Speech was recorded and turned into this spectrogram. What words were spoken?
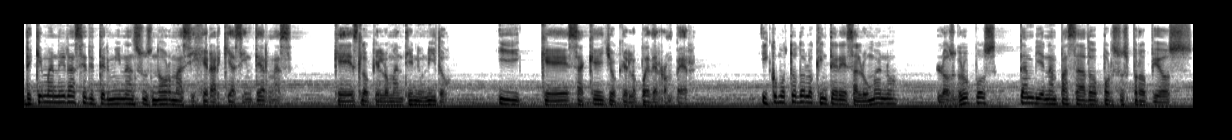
¿De qué manera se determinan sus normas y jerarquías internas? ¿Qué es lo que lo mantiene unido? ¿Y qué es aquello que lo puede romper? Y como todo lo que interesa al humano, los grupos también han pasado por sus propios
